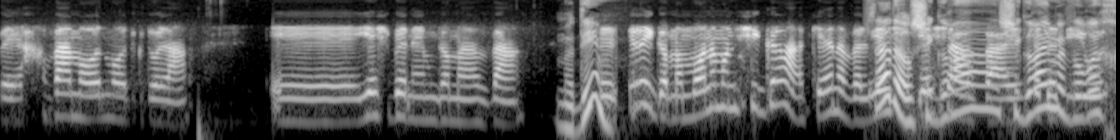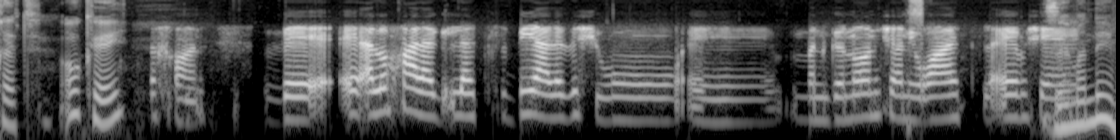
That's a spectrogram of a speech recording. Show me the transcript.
באחווה מאוד מאוד גדולה. יש ביניהם גם אהבה. מדהים. תראי, גם המון המון שגרה, כן? אבל יש, בסדר, יש שגרה, יש שגרה היא. מבורכת. אוקיי. נכון. ואני לא יכולה לה- להצביע על איזשהו אה, מנגנון שאני רואה אצלהם, ש... זה מדהים.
